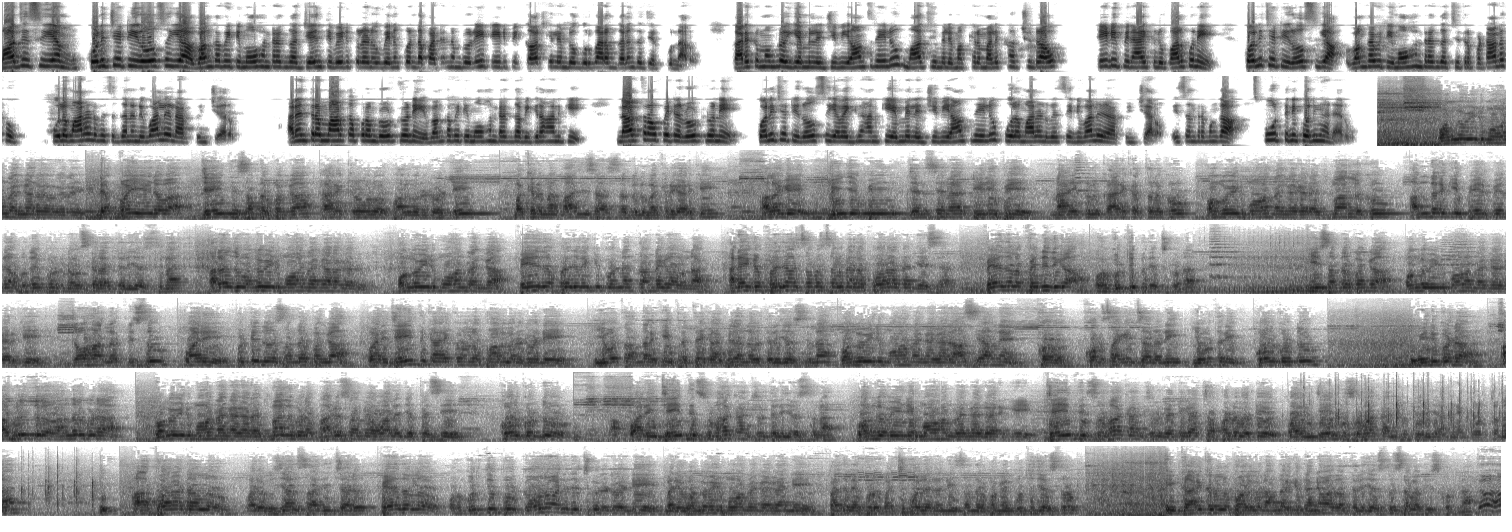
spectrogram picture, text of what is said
మాజీ సీఎం కొనిచెట్టి రోసయ్య వంగవీటి మోహన్ రంగ జయంతి వేడుకలను వెనుకొండ పట్టణంలోని టీడీపీ కార్యాలయంలో గురువారం ఘనంగా జరుపుకున్నారు. కార్యక్రమంలో ఎమ్మెల్యే జీవి ఆంజనేయులు మాజీ ఎమ్మెల్యే మక్కెల మల్లికార్జునరావు టీడీపీ నాయకులు పాల్గొని కొనిచెట్టి రోసయ్య వంగవీటి మోహన్ రంగ చిత్రపటాలకు పూలమాలలు వేసి ఘన నివాళులు అర్పించారు. అనంతరం మార్కాపురం రోడ్లోని వంగవీటి మోహన్ రంగ విగ్రహానికి నరసరావుపేట రోడ్లోనే కొనిచెట్టి రోసయ్య విగ్రహానికి ఎమ్మెల్యే జీవి ఆంజనేయులు పూలమాలలు వేసి నివాళులు అర్పించారు. ఈ సందర్భంగా స్ఫూర్తిని కొనియాడారు. వంగవీటి మోహన్ రంగారావు గారి డెబ్బై ఏడవ జయంతి సందర్భంగా కార్యక్రమంలో పాల్గొన్నటువంటి మక్కన మాజీ శాసనసభ్యులు మక్కన గారికి అలాగే బీజేపీ జనసేన టీడీపీ నాయకులు కార్యకర్తలకు వంగవీటి మోహన్ రంగా గారి అభిమానులకు అందరికీ పేరు పేరున హృదయపూర్వక నమస్కారాలు తెలియజేస్తున్నా. ఆ రోజు వంగవీటి మోహన్ రంగారావు గారు వంగవీటి మోహన్ రంగ పేద ప్రజలకి కొండంత అండగా ఉన్నారు. అనేక ప్రజా సమస్యల మీద పోరాటం చేశారు. పేదల పెన్నిదిగా ఒక గుర్తింపు తెచ్చుకున్నారు. ఈ సందర్భంగా పొంగవీడి మోహన్ రంగా గారికి జోహార్లు అర్పిస్తూ వారి పుట్టినరోజు సందర్భంగా వారి జయంతి కార్యక్రమంలో పాల్గొన్నటువంటి యువత అందరికీ ప్రత్యేక అభినందనలు తెలియజేస్తున్నా. పొంగవీడి మోహన్ రంగా గారి ఆశయాల్ని కొ- కొనసాగించాలని యువతని కోరుకుంటూ వినుకొండ అభివృద్ధిలో అందరూ కూడా పొంగవీడి మోహన్ రంగా గారి అభిమానులు కూడా భాగస్వామి అవ్వాలని చెప్పేసి కోరుకుంటూ వారి జయంతి శుభాకాంక్షలు తెలియజేస్తున్నా. వంగవీడి మోహన్ రంగ గారికి జయంతి శుభాకాంక్షలు గట్టిగా చప్పట్లు కొట్టి వారికి జయంతి శుభాకాంక్షలు తెలియజేయాలని కోరుతున్నా. ఆ పోరాటాల్లో వారు విజయాలు సాధించారు. పేదల్లో ఒక గుర్తింపు గౌరవాన్ని తెచ్చుకున్నటువంటి మరి వంగవీడి మోహన్ రంగ గారిని ప్రజలు ఎప్పుడు మర్చిపోలేరని ఈ సందర్భంగా గుర్తు చేస్తూ ఈ కార్యక్రమంలో పాల్గొన్న అందరికీ ధన్యవాదాలు తెలియజేస్తూ సెలవు తీసుకుంటున్నాను.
